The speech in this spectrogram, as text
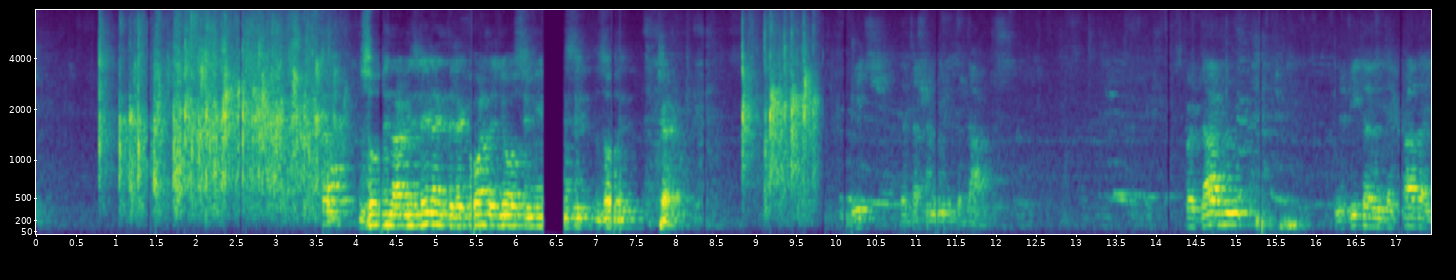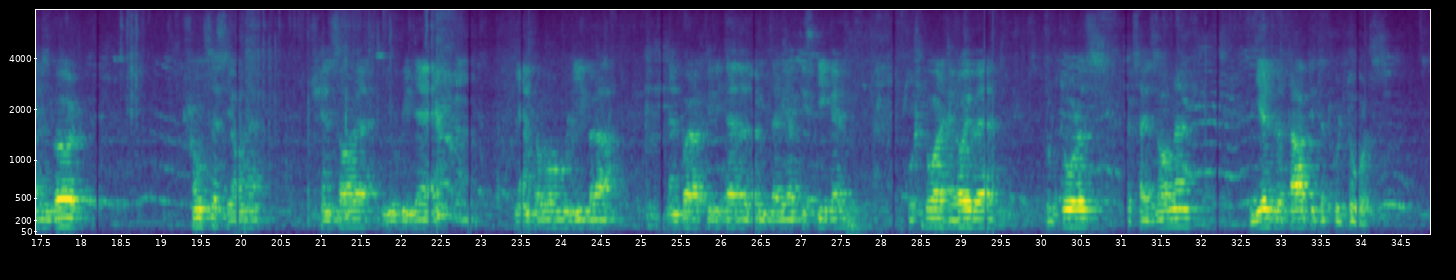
Zotin Ramiz Lela, intelektual dhe njohës i mirë. Krisit Zotit qertë. Miq dhe dashamirë të Dardhës. Për Dardhën në vite dhe në dekada janë bërë shumë sesione shkencore, jubile, janë promovu libra, janë bërë aktivitete dhe veprimtari artistike, kushtuar herojve kulturës të kësaj zone, njerëzve të artit e të kulturës.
